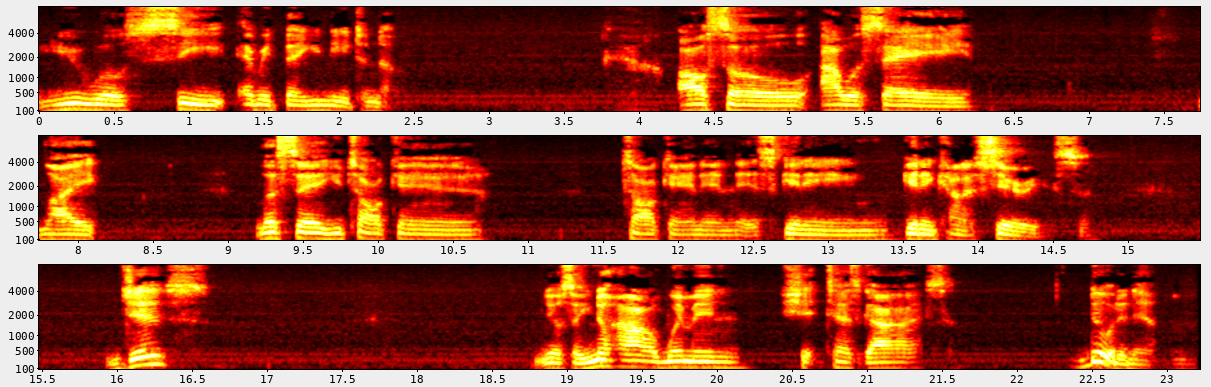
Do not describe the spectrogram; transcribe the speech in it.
you will see everything you need to know. Also, I would say, like, let's say you're talking talking and it's getting getting kind of serious. Just you know, so you know how women shit test guys? Do it to them.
